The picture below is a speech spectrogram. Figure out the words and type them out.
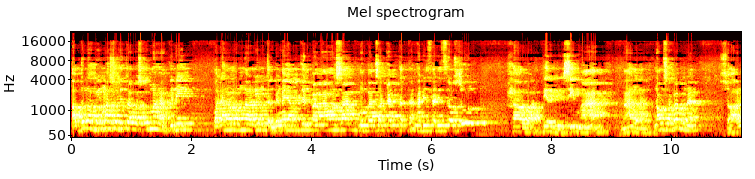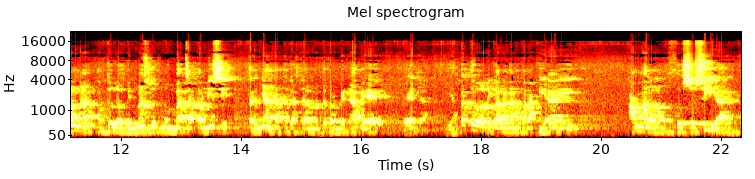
Abdullah bin Mas'ud ditawas kumaha? Gini padahal mengenal dinten dengan yang bikin pengawasan membacakan tentang hadis-hadis Rasul khawatir disima malah non sababna soalnya Abdullah bin Mas'ud membaca kondisi ternyata tugas dalam itu berbeda be, beda. Ya betul di kalangan para kiai amal khususiyah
